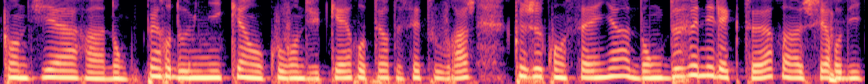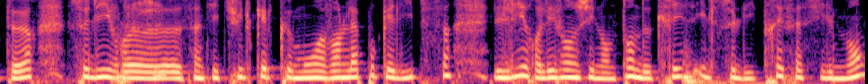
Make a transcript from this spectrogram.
Candiard, euh, donc père dominicain au couvent du Caire, auteur de cet ouvrage que je conseille. Donc devenez lecteur, cher auditeur. Ce livre s'intitule Quelques mots avant l'Apocalypse. Lire l'Évangile en temps de crise, il se lit très facilement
